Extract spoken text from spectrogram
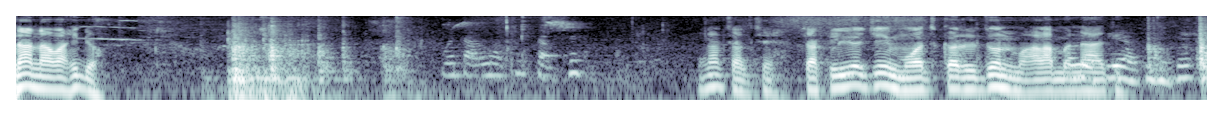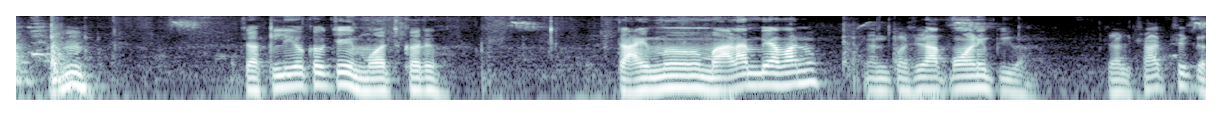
ના ના વાહી દો. ના ચાલશે. ચકલીઓ છે મોજ કરું જો ને માળા બનાવી હમ. ચકલીઓ કહું છે મોજ કરું ટાઈમ માળામાં બેવાનું અને પછી આ પાણી પીવાનું. જલસા જ છે કે?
